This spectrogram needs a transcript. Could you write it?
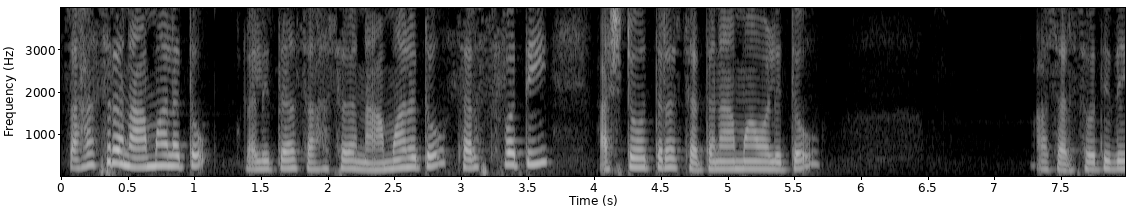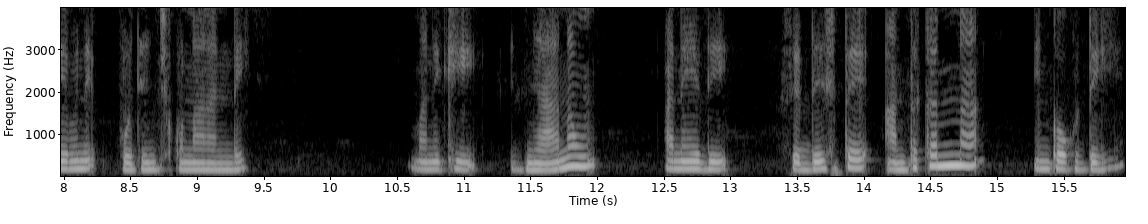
సహస్రనామాలతో లలిత సహస్రనామాలతో సరస్వతి అష్టోత్తర శతనామావళితో ఆ సరస్వతీదేవిని పూజించుకున్నానండి. మనకి జ్ఞానం అనేది సిద్ధిస్తే అంతకన్నా ఇంకొకటి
